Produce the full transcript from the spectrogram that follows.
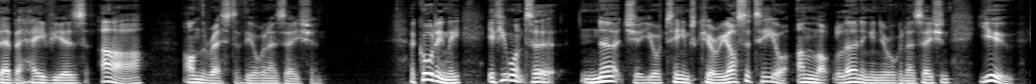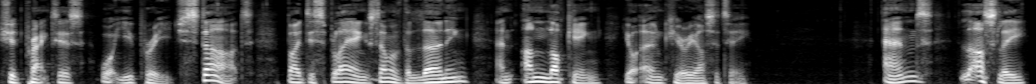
their behaviors are on the rest of the organization. Accordingly, if you want to nurture your team's curiosity or unlock learning in your organization, you should practice what you preach. Start by displaying some of the learning and unlocking your own curiosity. And lastly,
